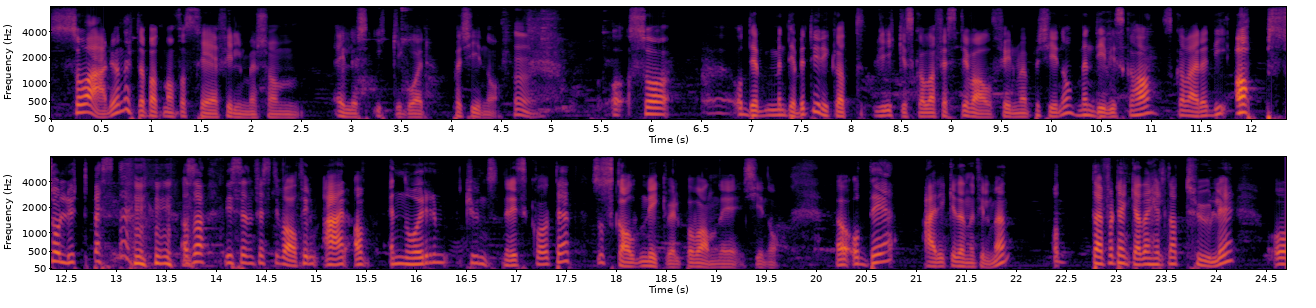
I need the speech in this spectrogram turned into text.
Så er det jo nettopp at man får se filmer som ellers ikke går på kino. Mm. Og så og det, men det betyr ikke at vi ikke skal ha festivalfilmer på kino. Men de vi skal ha, skal være de absolutt beste. altså, Hvis en festivalfilm er av enorm kunstnerisk kvalitet, så skal den likevel på vanlig kino. Uh, og det er ikke denne filmen. Og derfor tenker jeg det er helt naturlig å,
